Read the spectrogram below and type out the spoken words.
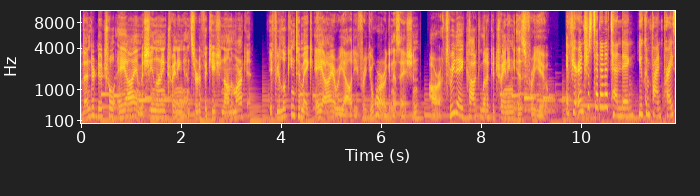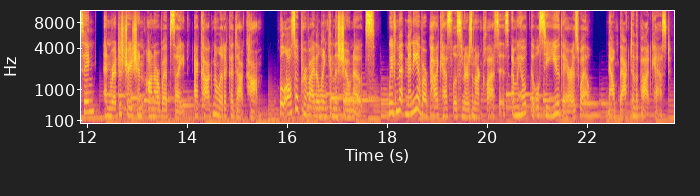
vendor neutral AI and machine learning training and certification on the market. If you're looking to make AI a reality for your organization, our three day Cognilytica training is for you. If you're interested in attending, you can find pricing and registration on our website at cognilytica.com. We'll also provide a link in the show notes. We've met many of our podcast listeners in our classes, and we hope that we'll see you there as well. Now back to the podcast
